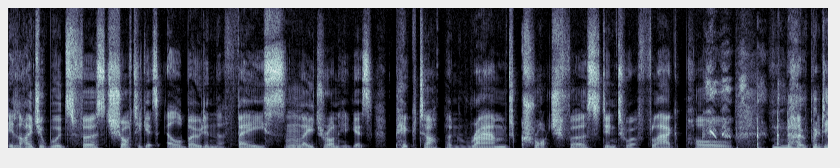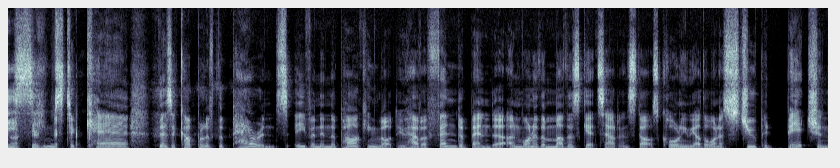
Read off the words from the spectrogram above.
Elijah Wood's first shot, he gets elbowed in the face. Hmm. Later on, he gets picked up and rammed crotch first into a flagpole. Nobody seems to care. There's a couple of the parents, even in the parking lot, who have a fender bender, and one of the mothers gets out and starts calling the other one a stupid bitch and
